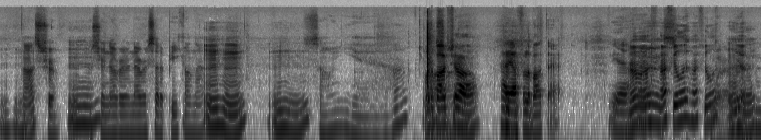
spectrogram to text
Mhm. No, that's true. Mhm. That's true. Never, never set a peak on that. Mm-hmm. Mm-hmm. So yeah. What about y'all? How y'all feel about that? Yeah. No, I, I feel it. I feel it. Whatever. Yeah. Mhm.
